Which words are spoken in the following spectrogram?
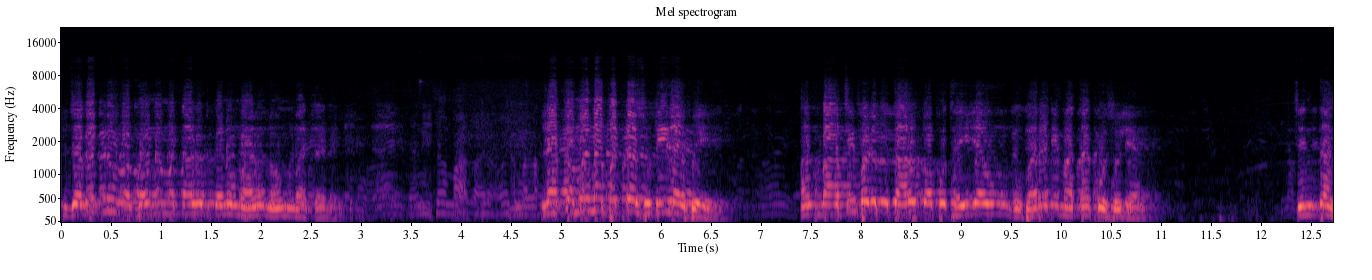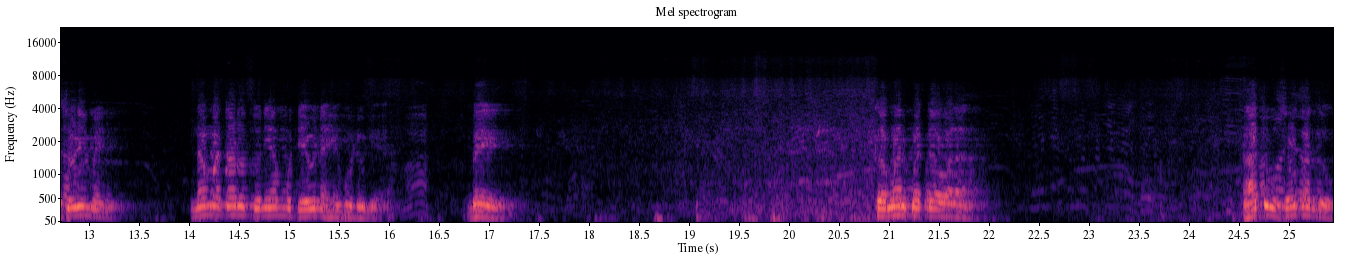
જગત નો વખોને મટાડું તો કનું મારું નામ માતા નહીં. એટલે કમળના પત્તા છૂટી જાય ભાઈ. અને બાચી પડેલું તારું ટોપું થઈ જાય હું ગુભારાની માતા કોસું લ્યા ચિંતા છોડી મેં. ન મટાડું દુનિયા દેવ નહીં બોલ્યું ગયા ભાઈ. કમર પટ્ટા વાળા હા, તું શું કર દઉં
